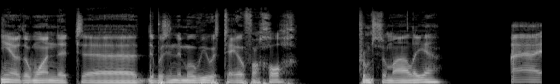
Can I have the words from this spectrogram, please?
You know, the one that uh, that was in the movie with Theo van Gogh from Somalia. Uh,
